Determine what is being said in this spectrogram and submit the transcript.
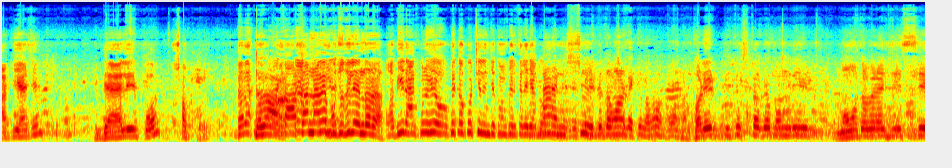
বাকি আছে, দেয়ালির পর সব করে। দাদা কার কার নামে পুজো দিলেন দাদা? অধীর আগ্রহে অপেক্ষা করছিলেন যে কঙ্কাল তালে যাব। হ্যাঁ নিশ্চয়ই এটা তো আমার ঘরের মন্দির মমতা ব্যানার্জি এসছে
